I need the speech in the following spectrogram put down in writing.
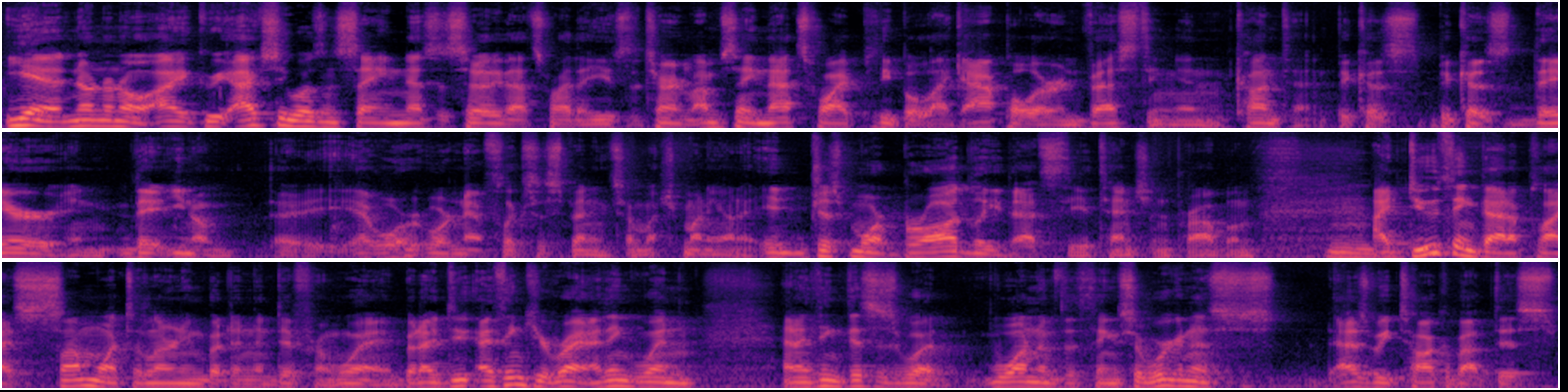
Yeah, no, no, no. I agree. I actually wasn't saying necessarily that's why they use the term. I'm saying that's why people like Apple are investing in content because because they're in they you know uh, or, or Netflix is spending so much money on it. it just more broadly, that's the attention problem. Mm. I do think that applies somewhat to learning, but in a different way. But I do. I think you're right. I think when, and I think this is what one of the things. So we're gonna as we talk about this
